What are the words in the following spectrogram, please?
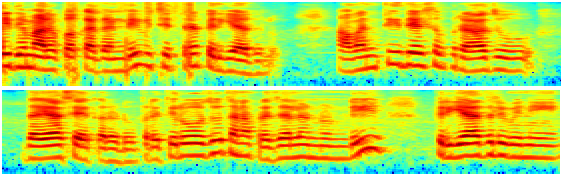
ఇది మరొక కథండి. విచిత్ర ఫిర్యాదులు. అవంతి దేశపు రాజు దయాశేఖరుడు ప్రతిరోజు తన ప్రజల నుండి ఫిర్యాదులు విని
